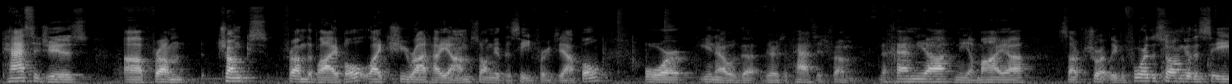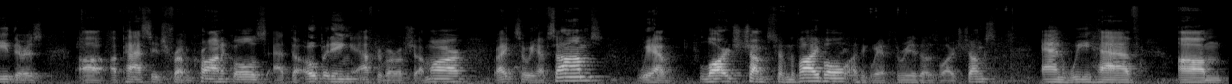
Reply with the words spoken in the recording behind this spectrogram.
passages uh, from chunks from the Bible, like Shirat Hayam, Song of the Sea, for example. Or, you know, the, there's a passage from Nehemiah, Nehemiah, so shortly before the Song of the Sea. There's uh, a passage from Chronicles at the opening after Baruch She'amar, right? So we have Psalms, we have large chunks from the Bible. I think we have three of those large chunks. And we have, um,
